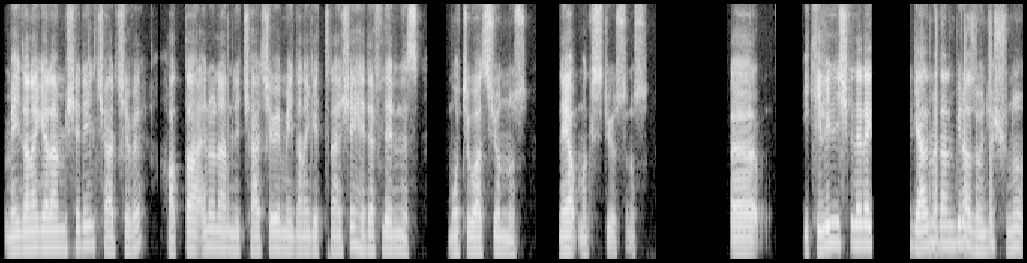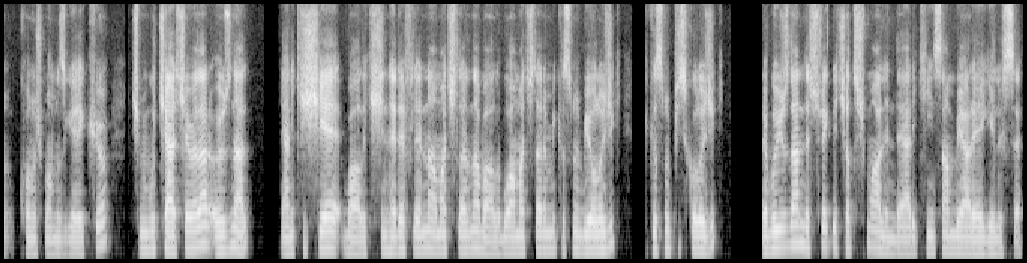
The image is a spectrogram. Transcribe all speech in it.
meydana gelen bir şey değil çerçeve. Hatta en önemli çerçeve meydana getiren şey hedefleriniz, motivasyonunuz. Ne yapmak istiyorsunuz? Ee, ikili ilişkilere gelmeden biraz önce şunu konuşmamız gerekiyor. Şimdi bu çerçeveler öznel. Yani kişiye bağlı, kişinin hedeflerine, amaçlarına bağlı. Bu amaçların bir kısmı biyolojik, bir kısmı psikolojik. Ve bu yüzden de sürekli çatışma halinde eğer iki insan bir araya gelirse.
